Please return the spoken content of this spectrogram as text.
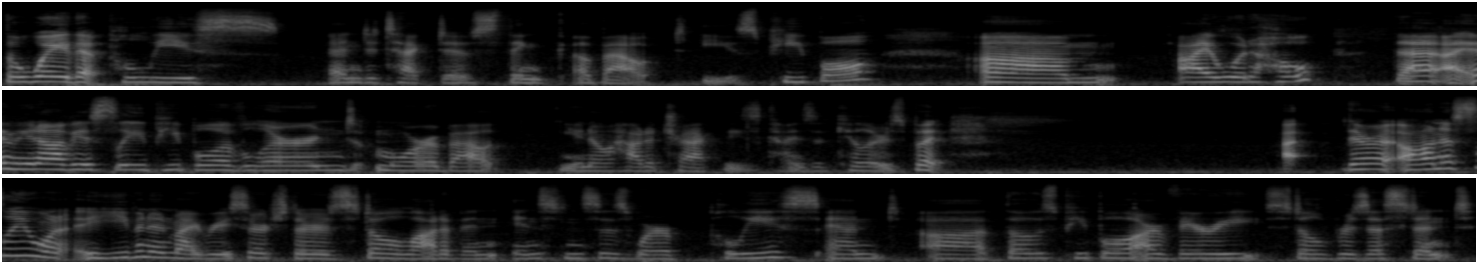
the way that police and detectives think about these people. Um, I would hope that, I mean, obviously, people have learned more about, you know, how to track these kinds of killers, but there are honestly when, even in my research there's still a lot of in, instances where police and uh, those people are very still resistant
